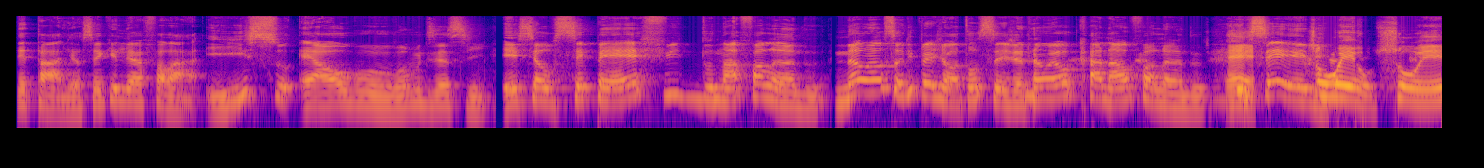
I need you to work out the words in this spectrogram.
Detalhe, eu sei que ele vai falar. E isso é algo, vamos dizer assim. Esse é o CPF do Na falando. Não é o CNPJ, ou seja, não é o canal falando. É, Isso é ele. Sou eu, sou eu,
